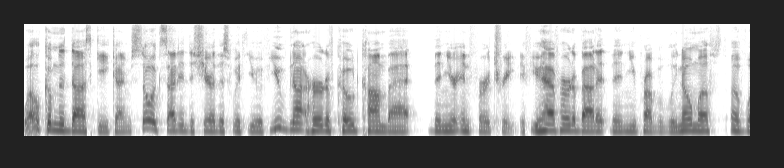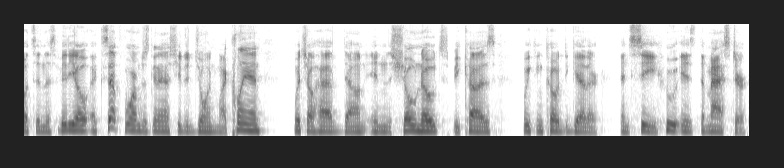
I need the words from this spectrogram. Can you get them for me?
Welcome to DasGeek. I'm so excited to share this with you. If you've not heard of Code Combat, then you're in for a treat. If you have heard about it, then you probably know most of what's in this video, except for I'm just going to ask you to join my clan, which I'll have down in the show notes because we can code together and see who is the master.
